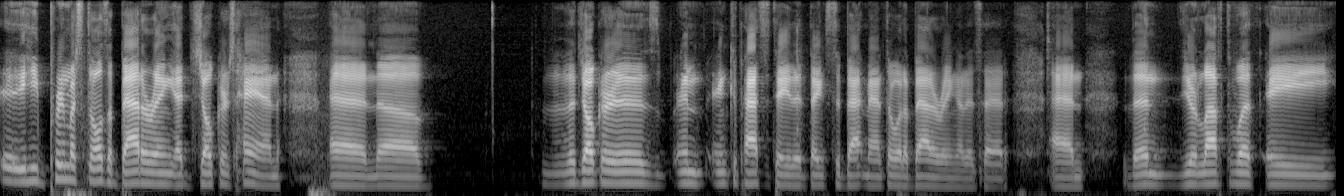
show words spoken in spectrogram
he pretty much throws a batarang at Joker's hand, and uh, the Joker is in, incapacitated thanks to Batman throwing a batarang at his head, and then you're left with a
